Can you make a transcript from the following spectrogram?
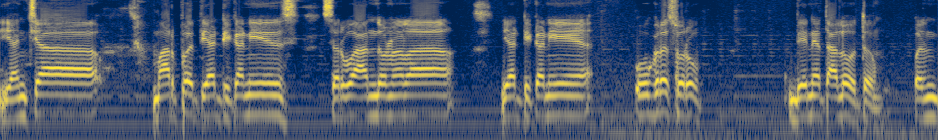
यांच्या मार्फत या ठिकाणी सर्व आंदोलनाला या ठिकाणी उग्र स्वरूप देण्यात आलं होतं. पण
